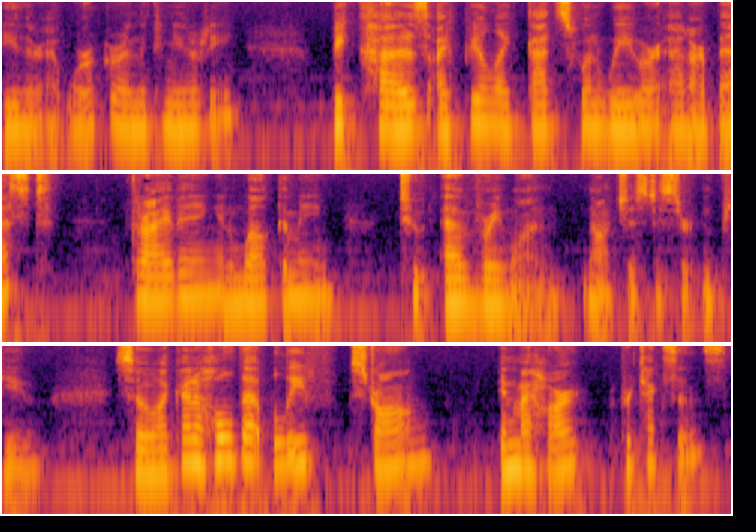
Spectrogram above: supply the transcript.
either at work or in the community, because I feel like that's when we were at our best, thriving and welcoming to everyone, not just a certain few. So I kind of hold that belief strong in my heart for Texans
